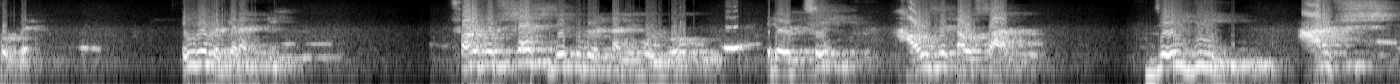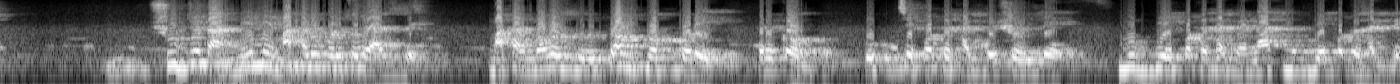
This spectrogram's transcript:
করবে। এইভাবে গ্যারান্টি। সর্বশেষ যে পুজোটা আমি বলব, এটা হচ্ছে হাউসে কাউসার। যেই দিন আর সূর্যটা নেমে মাথার উপরে চলে আসবে, মাথার মগজগুলো টক টক করে এরকম উপচে পড়তে থাকবে শরীরে, মুখ দিয়ে পড়তে থাকবে, নাক মুখ দিয়ে পড়তে থাকবে।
